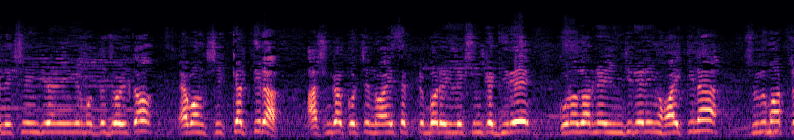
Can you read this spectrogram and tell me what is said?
ইলেকশন ইঞ্জিনিয়ারিং এর মধ্যে জড়িত এবং শিক্ষার্থীরা আশঙ্কা করছে নয় সেপ্টেম্বরের ইলেকশনকে ঘিরে কোন ধরনের ইঞ্জিনিয়ারিং হয় কিনা, শুধুমাত্র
